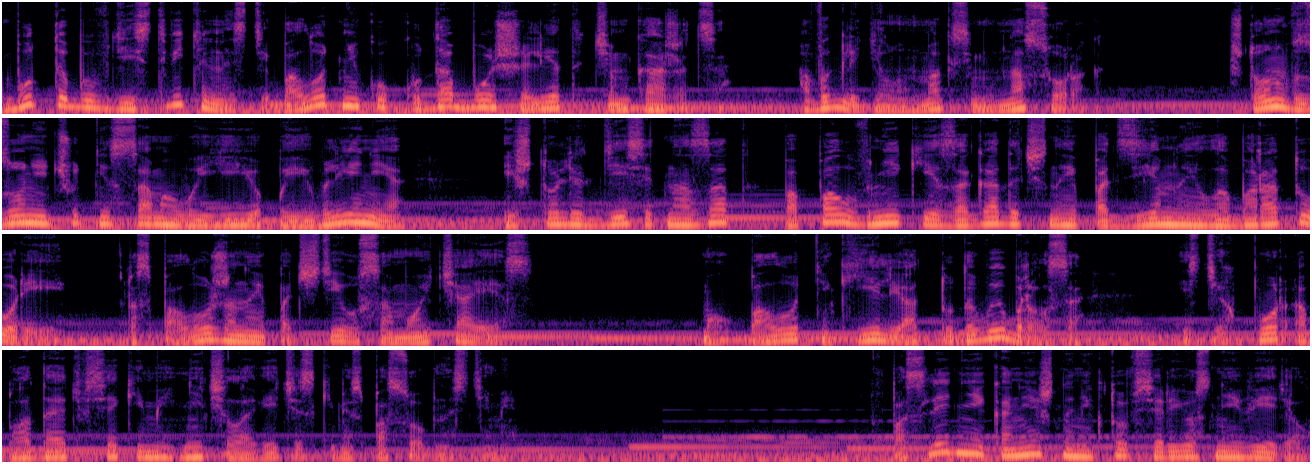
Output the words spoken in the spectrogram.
будто бы в действительности болотнику куда больше лет, чем кажется, а выглядел он максимум на 40, что он в зоне чуть не самого ее появления и что лет 10 назад попал в некие загадочные подземные лаборатории, расположенные почти у самой ЧАЭС. Мол, болотник еле оттуда выбрался и с тех пор обладает всякими нечеловеческими способностями – в последние, конечно, никто всерьез не верил.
